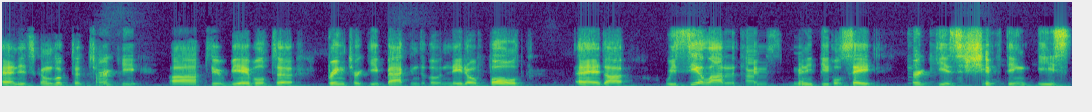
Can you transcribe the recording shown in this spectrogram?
and it's going to look to Turkey uh, to be able to bring Turkey back into the NATO fold. And uh, we see a lot of times many people say Turkey is shifting east.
